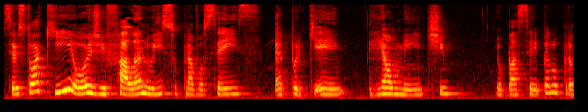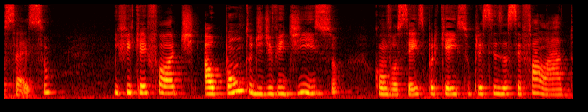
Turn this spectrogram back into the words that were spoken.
Se eu estou aqui hoje falando isso para vocês, é porque realmente eu passei pelo processo e fiquei forte ao ponto de dividir isso com vocês, porque isso precisa ser falado.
